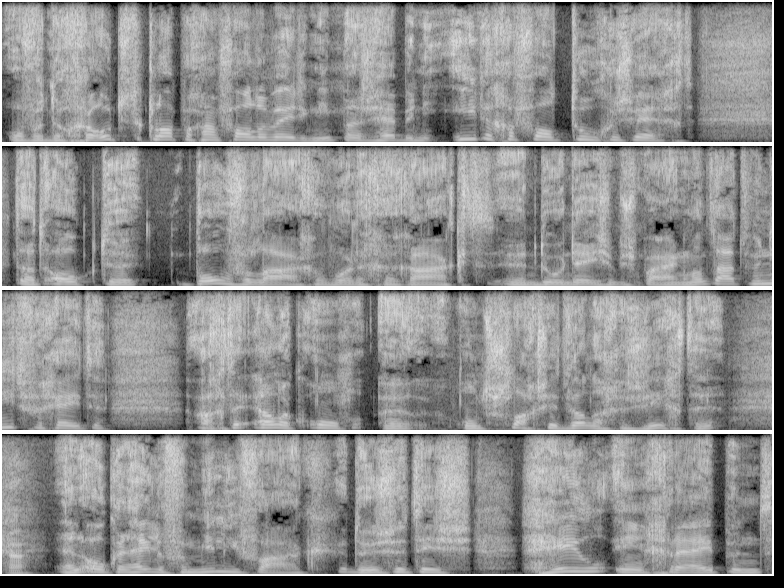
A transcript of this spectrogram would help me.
of het de grootste klappen gaan vallen, weet ik niet. Maar ze hebben in ieder geval toegezegd dat ook de bovenlagen worden geraakt uh, door deze besparingen. Want laten we niet vergeten, achter elk on, uh, ontslag zit wel een gezicht. Hè? Ja. En ook een hele familie vaak. Dus het is heel ingrijpend.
